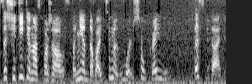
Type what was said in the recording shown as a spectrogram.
Защитите нас, пожалуйста. Не отдавайте нас больше Украине. До свидания.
